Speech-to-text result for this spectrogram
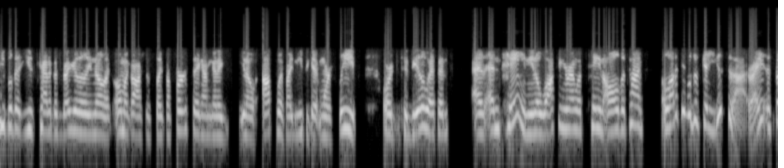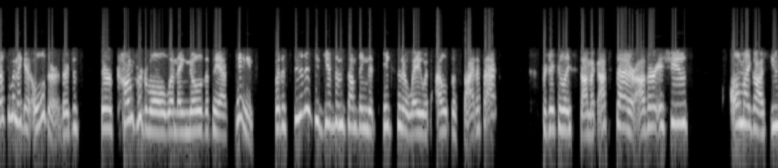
People that use cannabis regularly know, like, oh my gosh, it's like the first thing I'm going to, you know, up with. I need to get more sleep or to deal with, and and and pain. You know, walking around with pain all the time. A lot of people just get used to that, right? Especially when they get older. They're just they're comfortable when they know that they have pain. But as soon as you give them something that takes it away without the side effects, particularly stomach upset or other issues, oh my gosh, you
